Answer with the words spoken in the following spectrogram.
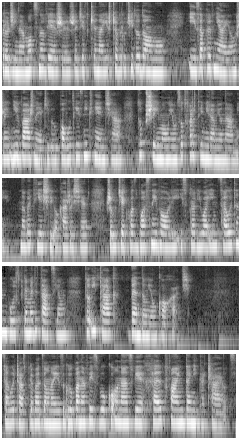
Rodzina mocno wierzy, że dziewczyna jeszcze wróci do domu i zapewniają, że nieważne jaki był powód jej zniknięcia, to przyjmą ją z otwartymi ramionami. Nawet jeśli okaże się, że uciekła z własnej woli i sprawiła im cały ten ból z premedytacją, to i tak będą ją kochać. Cały czas prowadzona jest grupa na Facebooku o nazwie Help Find Danica Childs.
